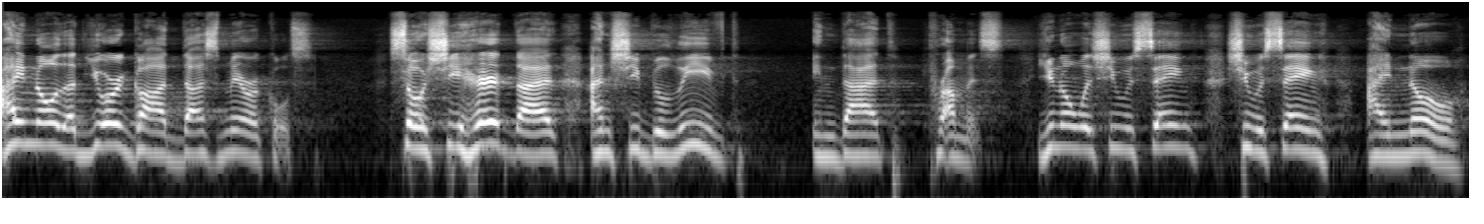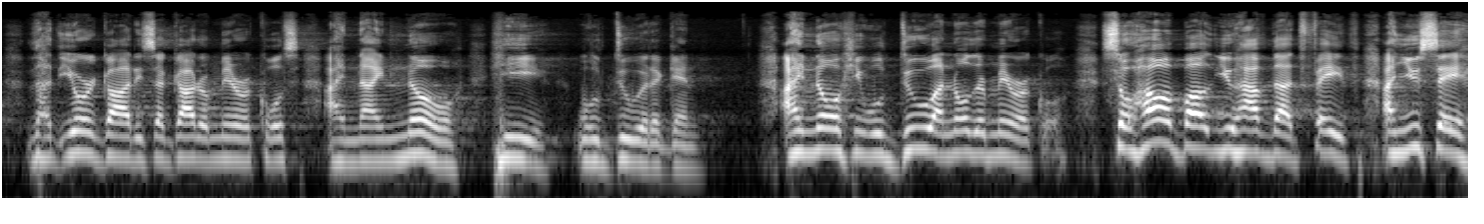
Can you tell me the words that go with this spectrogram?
I know that your God does miracles. So she heard that and she believed in that promise. You know what she was saying? She was saying, I know that your God is a God of miracles, and I know He will do it again. I know He will do another miracle. So, how about you have that faith and you say,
